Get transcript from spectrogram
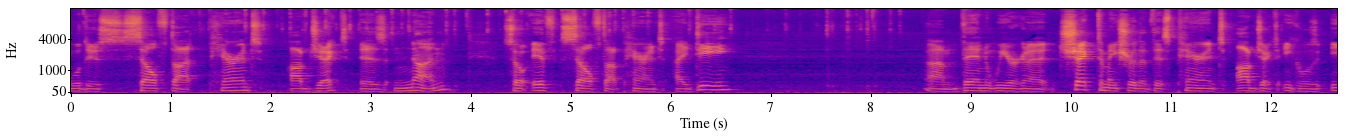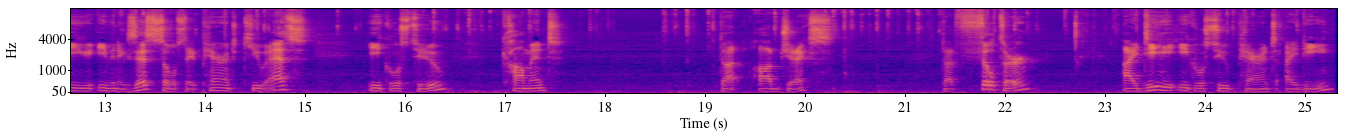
we'll do self dot parent object is none. So if self dot parent ID um, then we are going to check to make sure that this parent object equals e even exists. So we'll say parent QS equals to comment dot objects dot filter ID equals to parent ID.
